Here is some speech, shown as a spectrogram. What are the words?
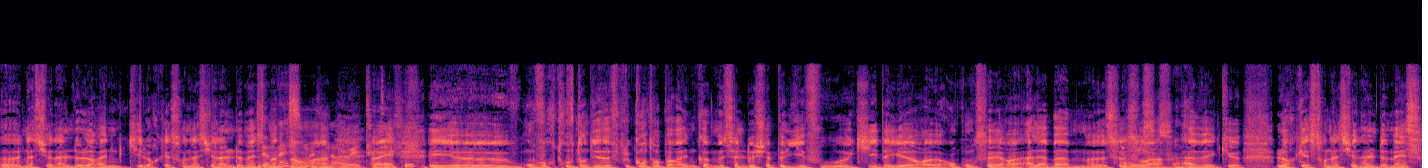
euh, national de Lorraine, qui est l'Orchestre national de Metz de maintenant. Metz, maintenant oui, tout ouais. à fait. Et euh, on vous retrouve dans des œuvres plus contemporaines, comme celle de Chapelier Fou, euh, qui est d'ailleurs en concert à la BAM ce, oui, soir, ce soir. avec l'Orchestre national de Metz.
